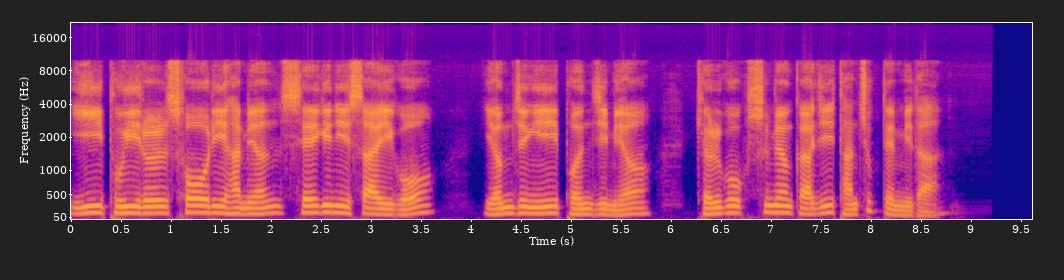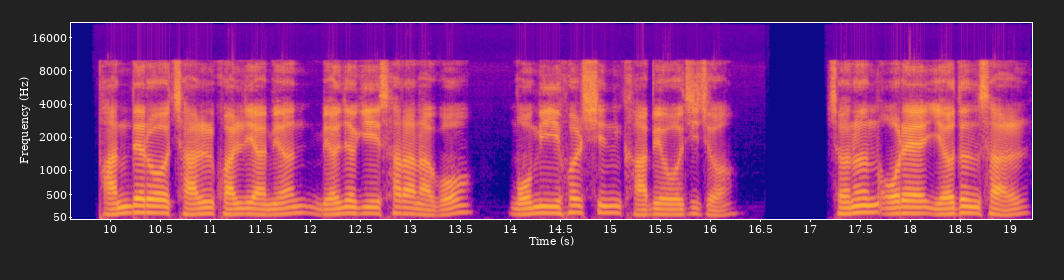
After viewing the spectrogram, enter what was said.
이 부위를 소홀히 하면 세균이 쌓이고 염증이 번지며 결국 수명까지 단축됩니다. 반대로 잘 관리하면 면역이 살아나고 몸이 훨씬 가벼워지죠. 저는 올해 80살,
